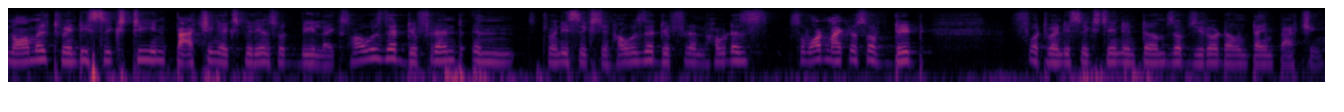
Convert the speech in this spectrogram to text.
normal 2016 patching experience would be like. So how is that different in 2016? How is that different? How does so what Microsoft did for 2016 in terms of zero downtime patching?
